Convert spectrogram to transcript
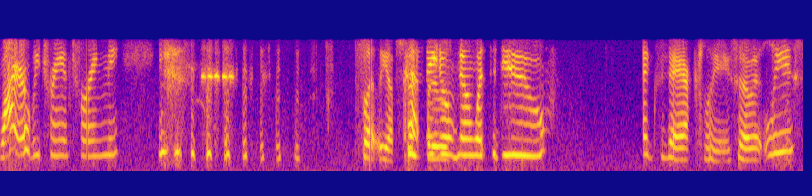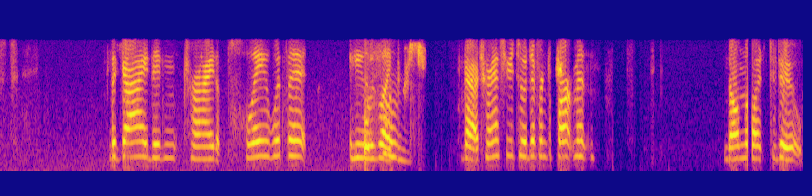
Why are we transferring me? Slightly upset. Because they don't know what to do. Exactly. So at least the guy didn't try to play with it. He was like, "Gotta transfer you to a different department. Don't know what to do."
